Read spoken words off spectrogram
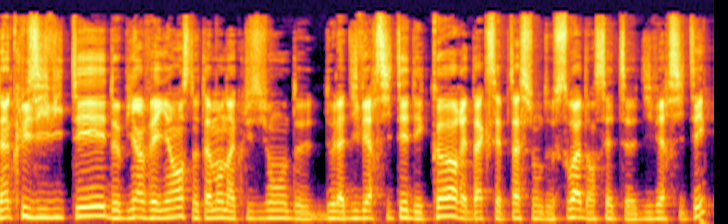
d'inclusivité, de bienveillance, notamment d'inclusion de, de la diversité des corps et d'acceptation de soi dans cette euh, diversité.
